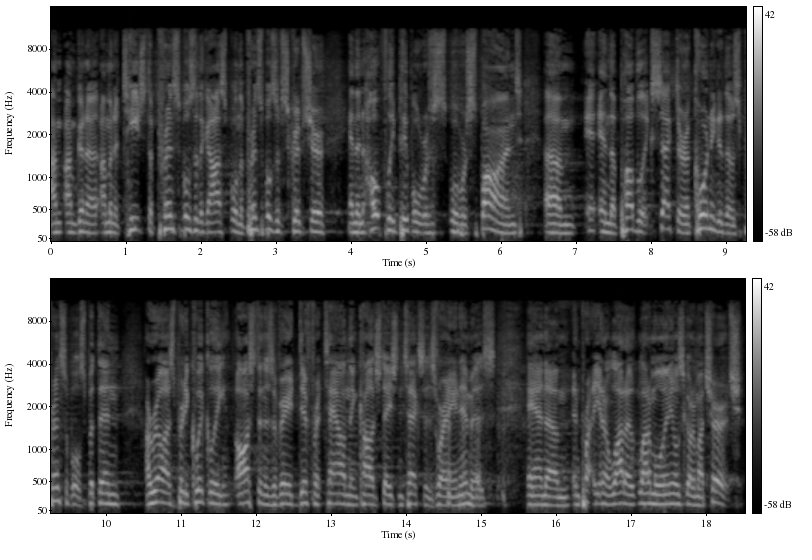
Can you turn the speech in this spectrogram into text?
I'm, I'm, gonna I'm gonna teach the principles of the gospel and the principles of Scripture, and then hopefully people res- will respond um, in, in, the public sector according to those principles. But then I realized pretty quickly Austin is a very different town than College Station, Texas, where A and M is, and um, and you know a lot of a lot of millennials go to my church,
